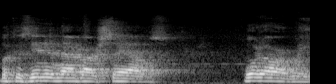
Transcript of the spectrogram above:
Because in and of ourselves, what are we?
